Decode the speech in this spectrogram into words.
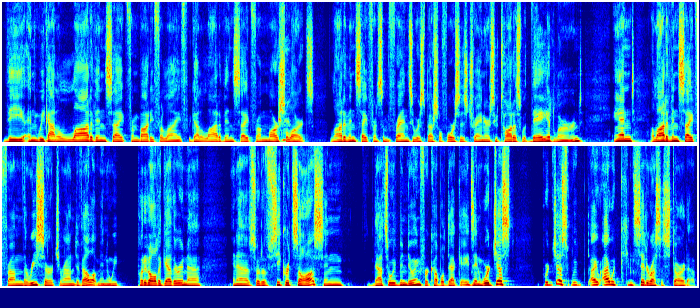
the and we got a lot of insight from Body for Life. We got a lot of insight from martial arts, a lot of insight from some friends who were special forces trainers who taught us what they had learned, and a lot of insight from the research around development. And we put it all together in a in a sort of secret sauce, and that's what we've been doing for a couple decades. And we're just we're just we, I, I would consider us a startup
